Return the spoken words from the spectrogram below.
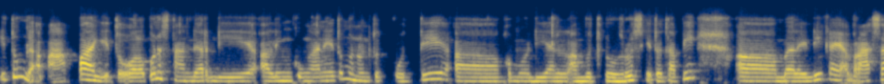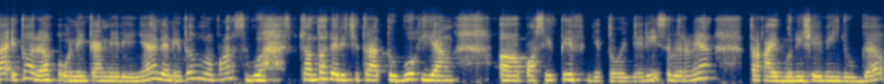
itu nggak apa-apa gitu. Walaupun standar di uh, lingkungannya itu menuntut putih, uh, kemudian rambut lurus gitu. Tapi uh, Mbak Lady kayak merasa itu adalah keunikan dirinya dan itu merupakan sebuah contoh dari citra tubuh yang uh, positif gitu. Jadi sebenarnya terkait body shaming juga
